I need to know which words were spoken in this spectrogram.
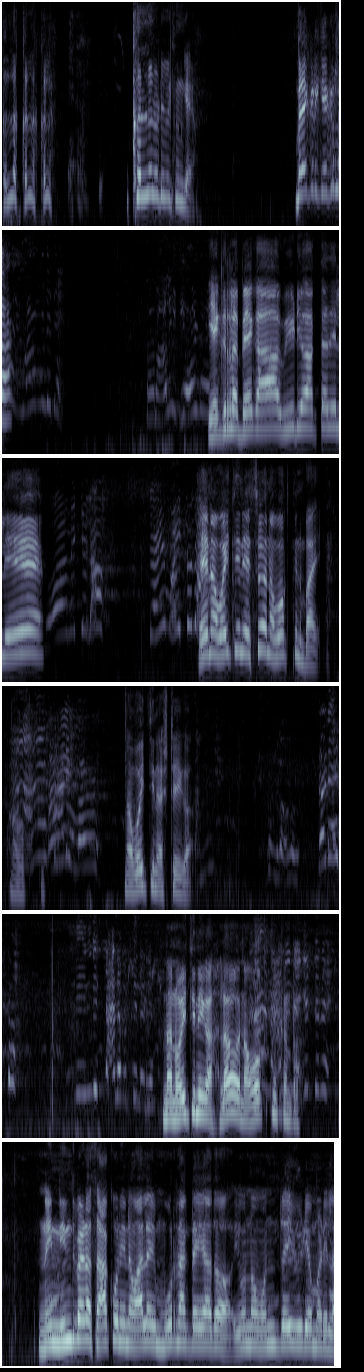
ಕಲ್ಲ ಕಲ್ಲ ಕಲ್ಲ. ಕಲ್ಲ ನೋಡಿಬೇಕು ನಿಮಗೆ. ಬರೀ ಕಡೆಗೆ ಎಗ್ರಲ್ಲ ಎಗ್ರಲ್ಲ ಬೇಗ ವಿಡಿಯೋ ಆಗ್ತದೆ ಇಲ್ಲಿ. ಏ ನಾ ಹೋಯ್ತೀನಿ ಎಸ್ ನಾ ಹೋಗ್ತೀನಿ ಬಾಯ್. ನಾ ಹೋಗ್ತೀನಿ. ನಾ ಹೋಯ್ತೀನಿ ಅಷ್ಟೇ ಈಗ. ನಾನು ಹೋಯ್ತೀನಿ ಈಗ. ಹಲೋ ನಾ ಹೋಗ್ತೀನಿ ಕಣ್ರ. ನೀನು ನಿಂದ ಬೇಡ ಸಾಕು ನೀನು ವಾಲೆ ಮೂರ್ನಾಲ್ಕು ಡೈ ಅದು ಇವನು ಒಂದು ಡೈ ವಿಡಿಯೋ ಮಾಡಿಲ್ಲ.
